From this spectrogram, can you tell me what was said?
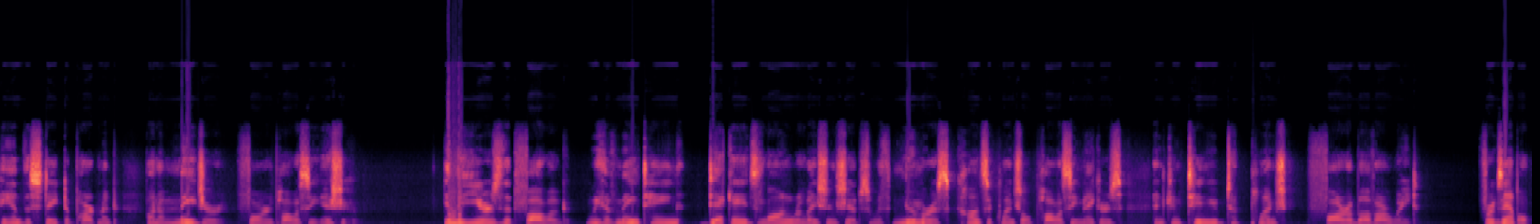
and the State Department on a major foreign policy issue. In the years that followed, we have maintained decades long relationships with numerous consequential policymakers and continued to punch far above our weight. For example,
